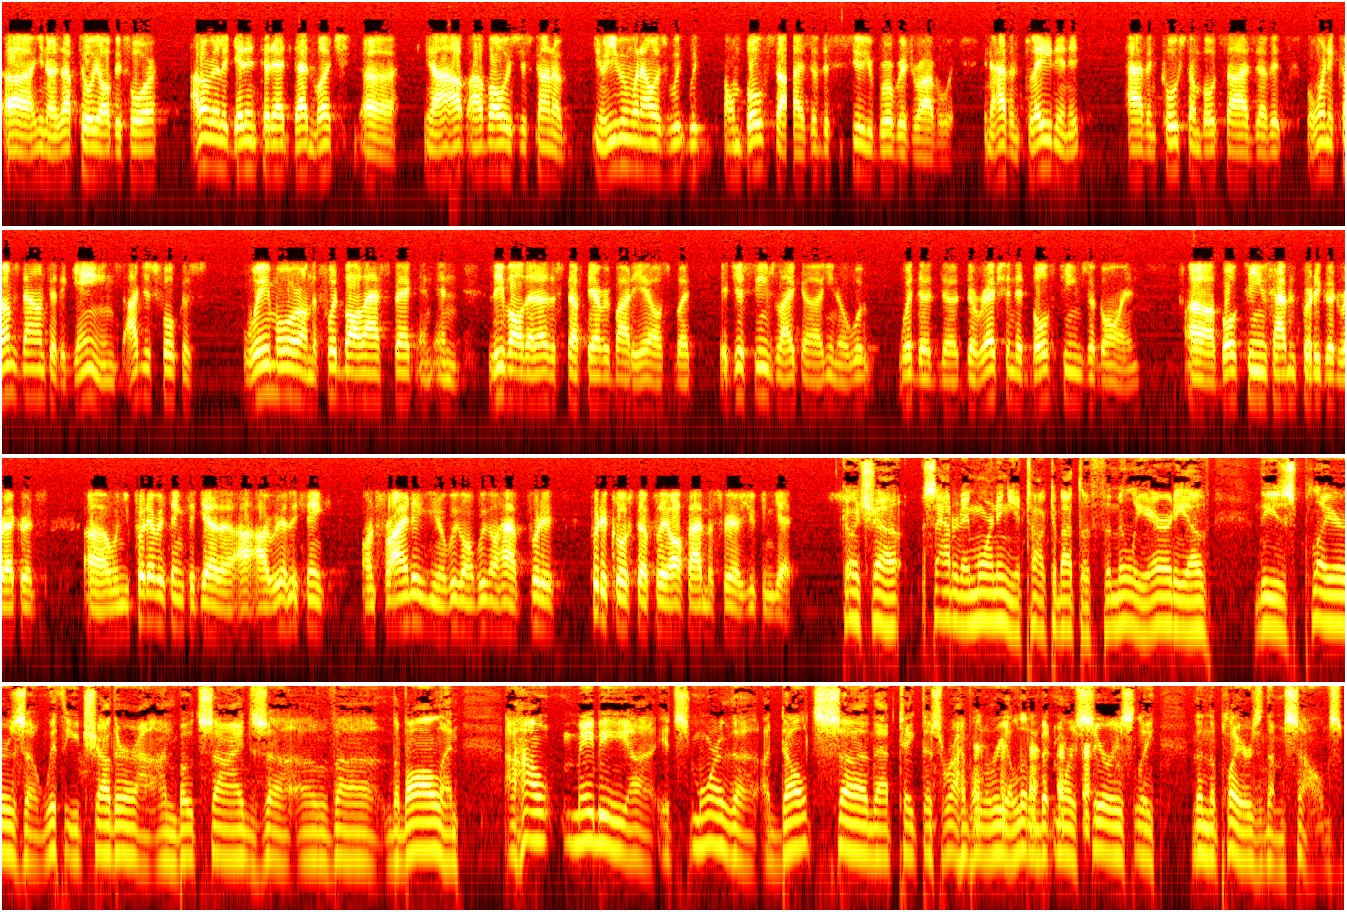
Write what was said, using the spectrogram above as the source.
Uh, you know, as I've told y'all before, I don't really get into that that much. Uh, you know, I've, I've always just kind of, you know, even when I was with, with on both sides of the Cecilia Breaux-Bridge rivalry, know, I haven't played in it, haven't coached on both sides of it, but when it comes down to the games, I just focus way more on the football aspect and, and leave all that other stuff to everybody else. But it just seems like, uh, you know, with, with the, the direction that both teams are going, uh, both teams having pretty good records. Uh, when you put everything together, I, I really think on Friday, you know, we're gonna we're gonna have pretty pretty close to a playoff atmosphere as you can get. Coach, uh, Saturday morning you talked about the familiarity of these players uh, with each other on both sides uh, of uh, the ball, and uh, how maybe uh, it's more the adults uh, that take this rivalry a little bit more seriously than the players themselves.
